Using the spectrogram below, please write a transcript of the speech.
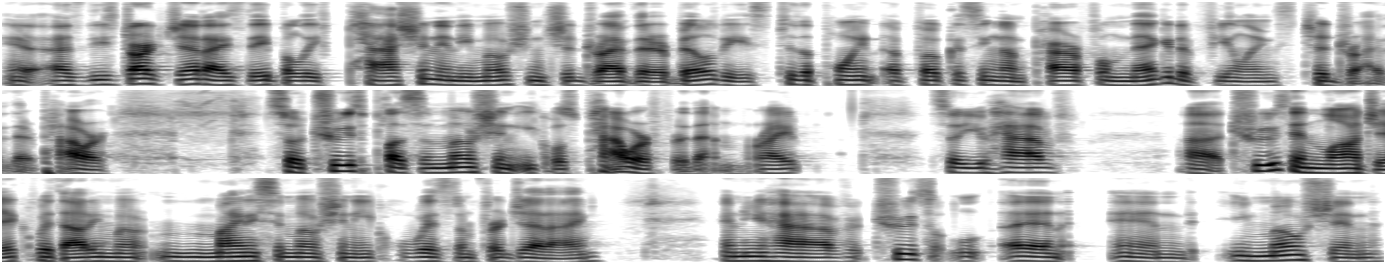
as these dark Jedi's, they believe passion and emotion should drive their abilities to the point of focusing on powerful negative feelings to drive their power. So truth plus emotion equals power for them, right? So you have uh, truth and logic without emo- minus emotion equal wisdom for Jedi and you have truth and and emotion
